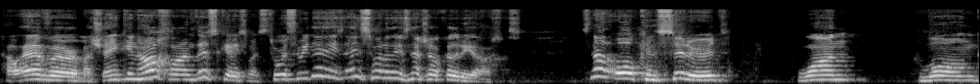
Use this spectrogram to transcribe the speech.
however mashenkin hacha in this case when it's two or three days and it's one of these natural qadriyachas. it's not all considered one long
